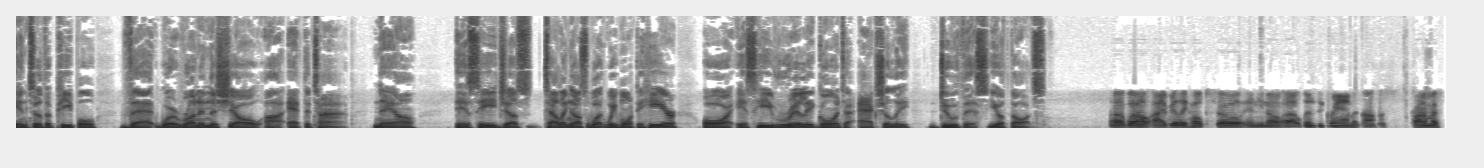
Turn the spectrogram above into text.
into the people that were running the show uh, at the time. Now, is he just telling us what we want to hear, or is he really going to actually do this? Your thoughts? Uh, well, I really hope so. And you know, uh, Lindsey Graham has also promised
